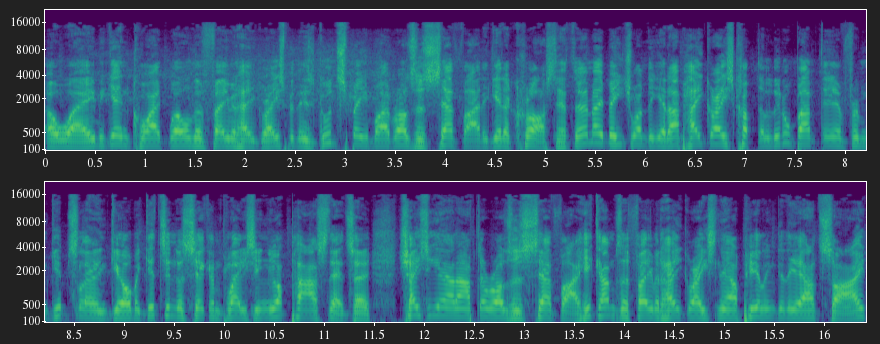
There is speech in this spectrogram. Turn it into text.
away. Began quite well, the favourite Hey Grace, but there's good speed by Ros's Sapphire to get across. Now, Thermo Beach wanted to get up. Hey Grace copped a little bump there from Gippsland Girl, but gets into second place and got past that. So, chasing out after Ros's Sapphire. Here comes the favourite Hey Grace now, peeling to the outside.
